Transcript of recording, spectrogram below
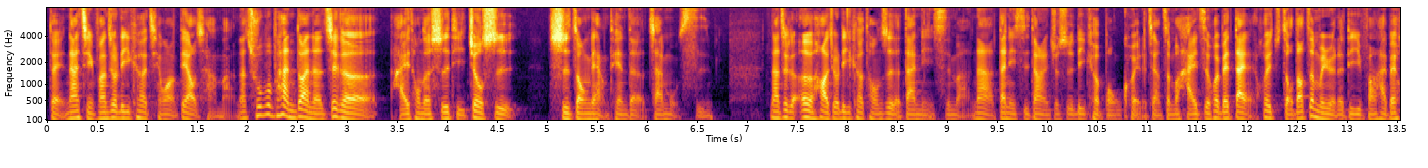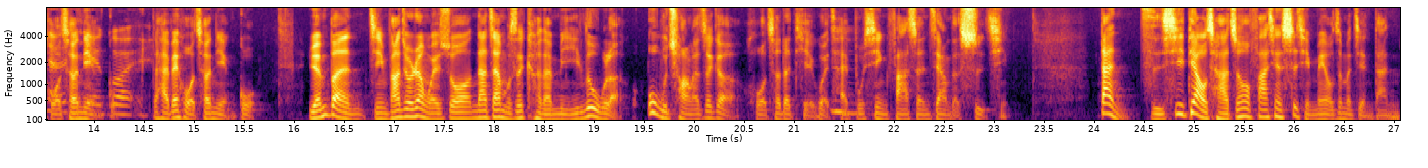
对，那警方就立刻前往调查嘛。那初步判断呢，这个孩童的尸体就是失踪两天的詹姆斯。那这个二号就立刻通知了丹尼斯嘛。那丹尼斯当然就是立刻崩溃了，这样怎么孩子会被带，会走到这么远的地方，还被火车碾过？对，还被火车碾过。原本警方就认为说，那詹姆斯可能迷路了，误闯了这个火车的铁轨，才不幸发生这样的事情。嗯、但仔细调查之后，发现事情没有这么简单。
